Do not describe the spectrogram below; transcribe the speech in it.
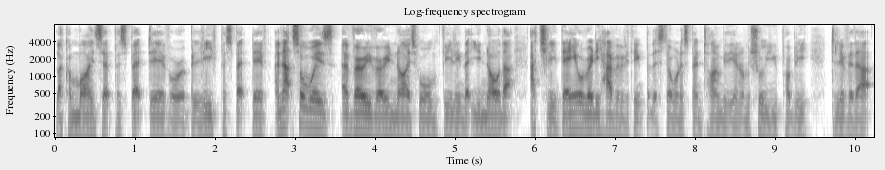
like a mindset perspective or a belief perspective. And that's always a very, very nice, warm feeling that you know that actually they already have everything, but they still want to spend time with you. And I'm sure you probably deliver that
